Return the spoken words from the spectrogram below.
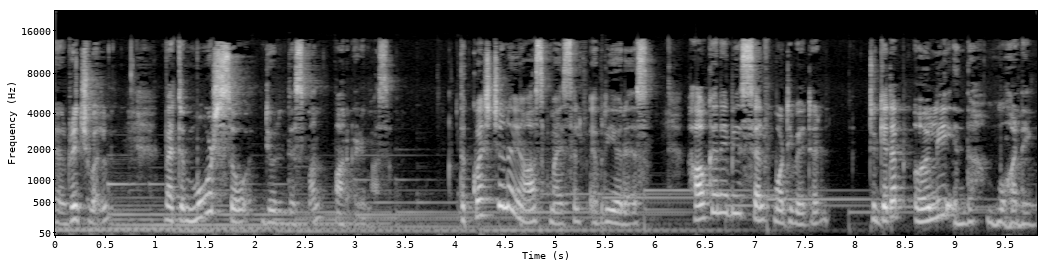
uh, ritual, but more so during this month, Margazhi Masam. The question I ask myself every year is, how can I be self motivated to get up early in the morning?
